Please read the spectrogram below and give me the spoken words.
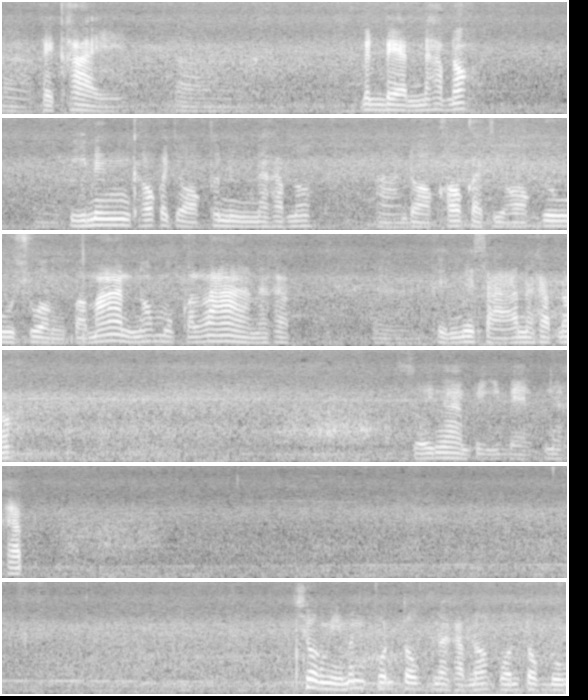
อ่าคล้ายๆอ่าเป็นแบนๆนะครับเนาะอ่าปีหนึ่งเขาก็จะออกตัวหนึ่งนะครับเนาะอ่าดอกเขาก็จะออกอยู่ช่วงประมาณเนาะมกรานะครับอ่าถึงเมษานะครับเนาะสวยงามไปอีกแบบนะครับ ช่วงนี้มันฝนตกนะครับเนาะฝนตกดุ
